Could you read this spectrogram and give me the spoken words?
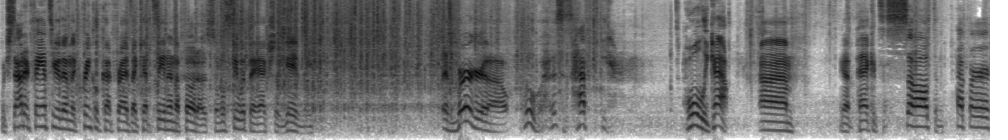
which sounded fancier than the crinkle cut fries I kept seeing in the photos, so we'll see what they actually gave me. This burger, though, ooh, this is hefty. Holy cow. Um, I got packets of salt and pepper,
